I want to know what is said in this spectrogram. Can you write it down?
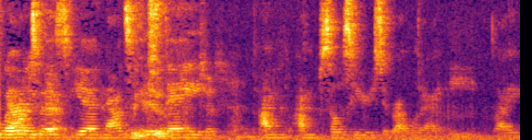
now to this, yeah, now to Me this too. day, I'm I'm so serious about what I eat. Like,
